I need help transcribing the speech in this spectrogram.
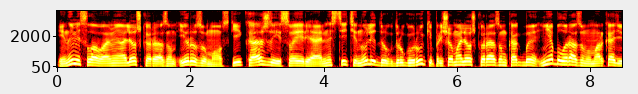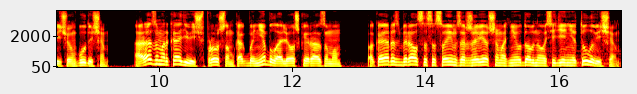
Иными словами, Алёшка Разум и Разумовский, каждый из своей реальности, тянули друг другу руки, причем Алёшка Разум как бы не был Разумом Аркадьевичем в будущем – а Разум Аркадьевич в прошлом как бы не был Алёшкой Разумом. Пока я разбирался со своим заржавевшим от неудобного сидения туловищем,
